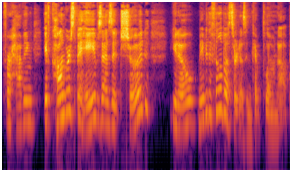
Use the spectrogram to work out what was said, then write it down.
for having, if Congress behaves as it should, you know, maybe the filibuster doesn't get blown up.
